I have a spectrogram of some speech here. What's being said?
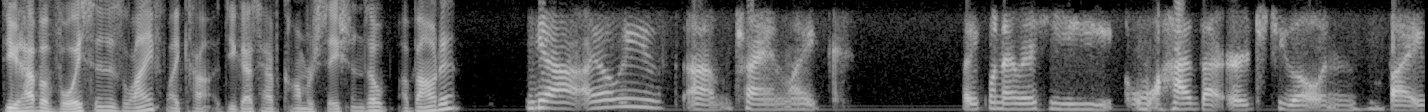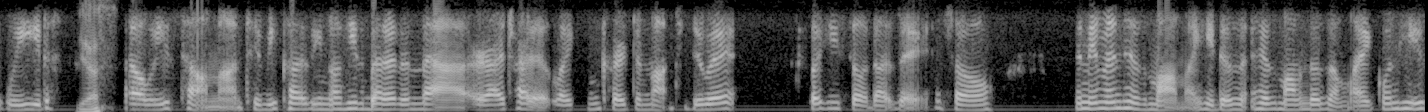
do you have a voice in his life? Like, how, do you guys have conversations o- about it? Yeah, I always um try and like like whenever he has that urge to go and buy weed, Yes. I always tell him not to because you know he's better than that, or I try to like encourage him not to do it, but he still does it. So, and even his mom, like he doesn't. His mom doesn't like when he's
